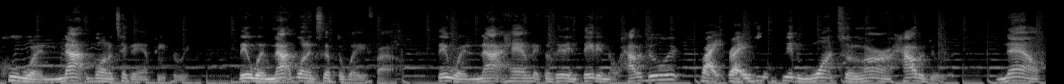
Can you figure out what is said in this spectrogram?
who were not going to take an MP3. They were not going to accept a WAV file. They were not having it because they didn't they didn't know how to do it. Right, right. They just didn't want to learn how to do it. Now,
